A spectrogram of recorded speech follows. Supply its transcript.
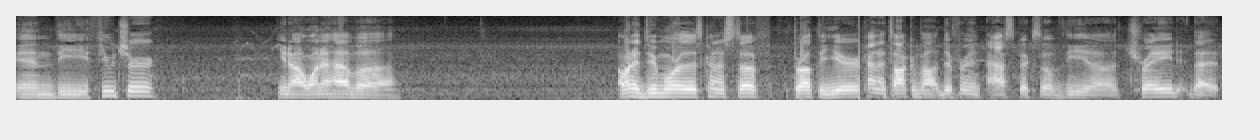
in the future. You know, I want to have a, I want to do more of this kind of stuff throughout the year. Kind of talk about different aspects of the uh, trade that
